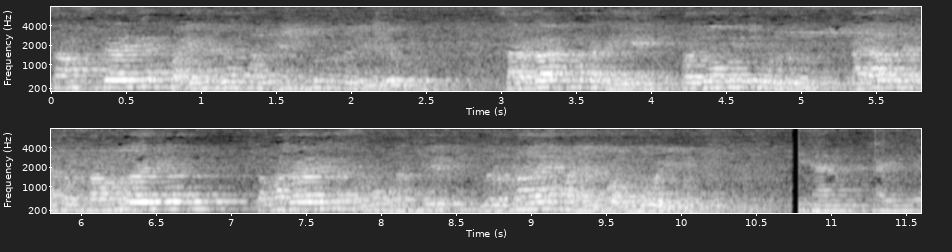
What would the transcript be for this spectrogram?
സാംസ്കാരിക പൈതൃകം സംരക്ഷിക്കുന്നതിലും സർഗാത്മകതയെ പ്രചോദിച്ചുകൊണ്ടും കലാസമൂഹം സാമുദായിക സമകാലിക സമൂഹത്തിൽ നിർണായകമായ പങ്ക് വഹിക്കുന്നു ഞാൻ കഴിഞ്ഞ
